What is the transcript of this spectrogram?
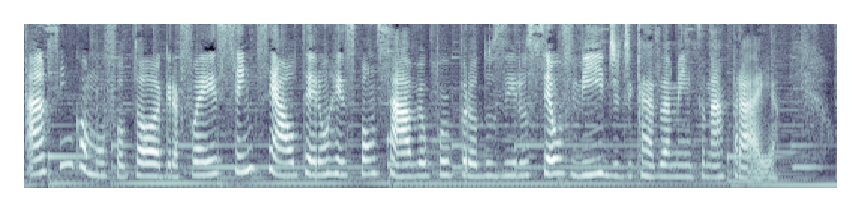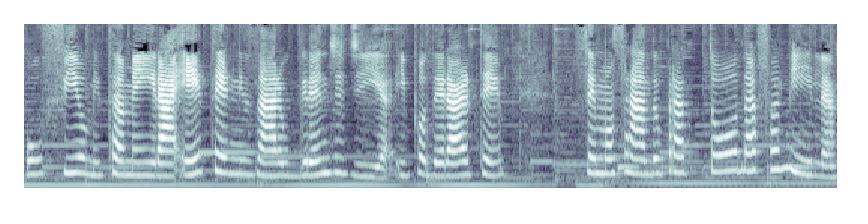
Assim como o fotógrafo, é essencial ter um responsável por produzir o seu vídeo de casamento na praia. O filme também irá eternizar o grande dia e poderá ter ser mostrado para toda a família,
